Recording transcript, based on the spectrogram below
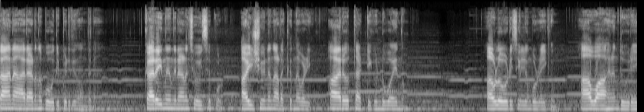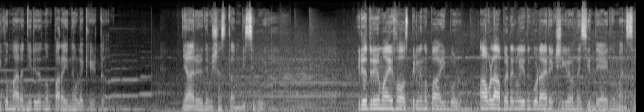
താൻ ആരാണെന്ന് ബോധ്യപ്പെടുത്തി നന്ദന. കരയുന്ന എന്തിനാണ് ചോദിച്ചപ്പോൾ ഐഷുവിനെ നടക്കുന്ന വഴി ആരോ തട്ടിക്കൊണ്ടുപോയെന്നും അവൾ ഓടി ചെല്ലുമ്പോഴേക്കും ആ വാഹനം ദൂരേക്ക് മറിഞ്ഞിരുതെന്നും പറയുന്നവളെ കേട്ട് ഞാനൊരു നിമിഷം സ്തംഭിച്ചു പോയി. രുദ്രനുമായി ഹോസ്പിറ്റലിൽ നിന്ന് പായുമ്പോൾ അവൾ അപകടങ്ങളിൽ നിന്നും കൂടാതെ രക്ഷിക്കണമെന്ന ചിന്തയായിരുന്നു മനസ്സിൽ.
